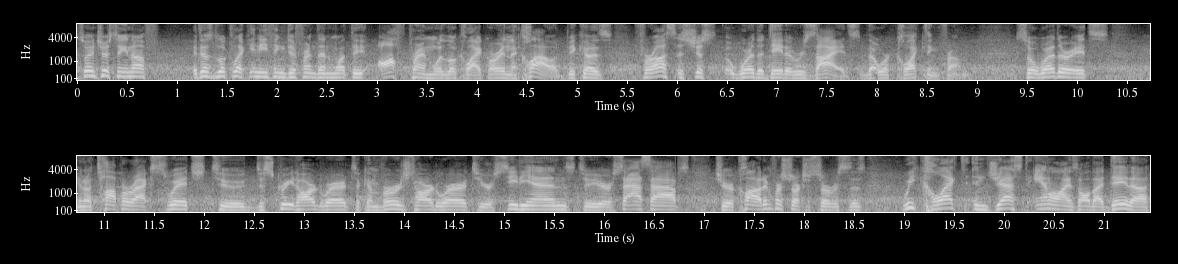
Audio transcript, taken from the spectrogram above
So interesting enough, it doesn't look like anything different than what the off-prem would look like or in the cloud because for us it's just where the data resides that we're collecting from. So whether it's you know, top of rack switch to discrete hardware, to converged hardware, to your CDNs, to your SaaS apps, to your cloud infrastructure services, we collect, ingest, analyze all that data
